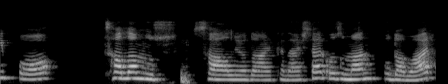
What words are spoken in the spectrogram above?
hipotalamus sağlıyordu arkadaşlar. O zaman bu da var.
